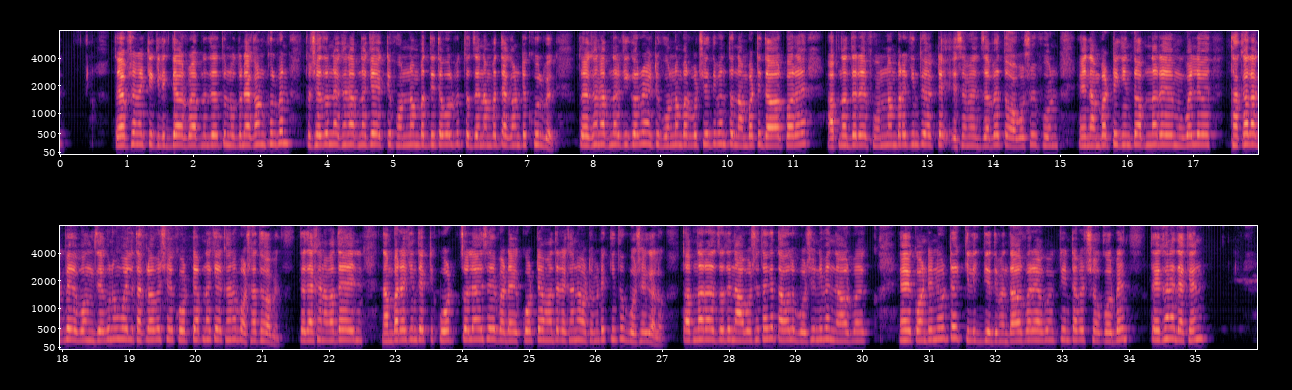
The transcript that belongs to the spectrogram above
তো অপশানে একটি ক্লিক দেওয়ার পর আপনি যেহেতু নতুন অ্যাকাউন্ট খুলবেন, তো সেজন্য এখানে আপনাকে একটি ফোন নাম্বার দিতে বলবেন তো যে নাম্বার দিয়ে অ্যাকাউন্টটি খুলবেন তো এখানে আপনার কি করবেন? একটি ফোন নাম্বার বসিয়ে দিবেন। তো নাম্বারটি দেওয়ার পরে আপনাদের ফোন নাম্বারে কিন্তু একটা এস যাবে। তো অবশ্যই ফোন এই নাম্বারটি কিন্তু আপনার মোবাইলে থাকা লাগবে এবং যে কোনো মোবাইলে থাকলে হবে, সেই কোডটি আপনাকে এখানে বসাতে হবে। তো দেখেন, আমাদের এই নাম্বারে কিন্তু একটি কোড চলে আসে বাট এই কোডটা আমাদের এখানে অটোমেটিক কিন্তু বসে গেল। তো আপনারা যদি না বসে থাকে, তাহলে বসিয়ে নেবেন, নেওয়ার পরে কন্টিনিউতে ক্লিক দিয়ে দেবেন। দেওয়ার পরে এরকম একটি ইন্টারভেট শো করবে। তো এখানে দেখেন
